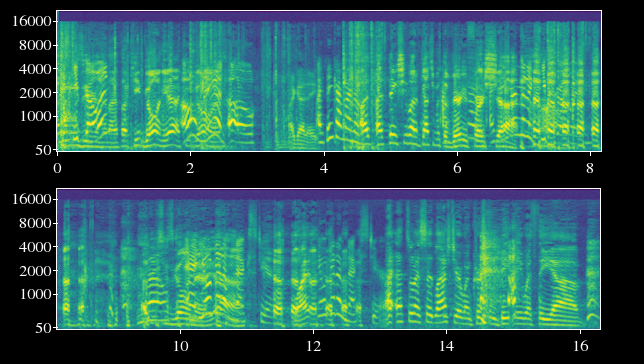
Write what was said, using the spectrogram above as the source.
Just keep easier going? than I thought. Keep going, yeah, keep Oh going. man. Uh oh. I got eight. I think I might have. I, I think she might have got you with the very first I shot. think I'm gonna keep going. I think she's going Ed, there. you'll get yeah. him next year. what? You'll get him next year. I, that's what I said last year when Kristen beat me with the uh,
